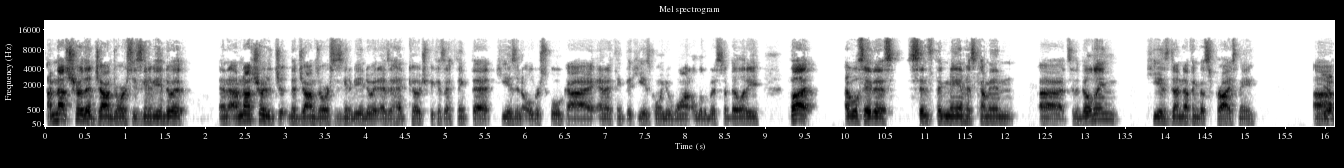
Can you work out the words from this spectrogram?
I'm not sure that John Dorsey is going to be into it and I'm not sure that John Dorsey is going to be into it as a head coach because I think that he is an older school guy, and I think that he is going to want a little bit of stability. But I will say this: since the man has come in uh, to the building, he has done nothing but surprise me. Um, yep.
